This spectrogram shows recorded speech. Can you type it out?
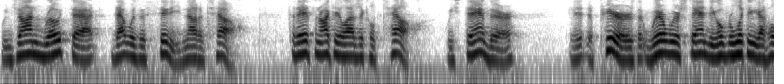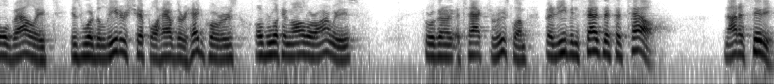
When John wrote that, that was a city, not a tell. Today it's an archaeological tell. We stand there, and it appears that where we're standing overlooking that whole valley is where the leadership will have their headquarters overlooking all their armies who are going to attack Jerusalem. But it even says it's a tell, not a city.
